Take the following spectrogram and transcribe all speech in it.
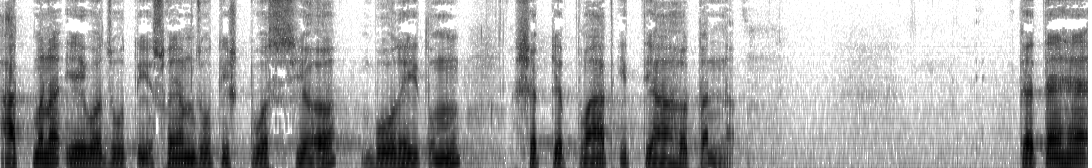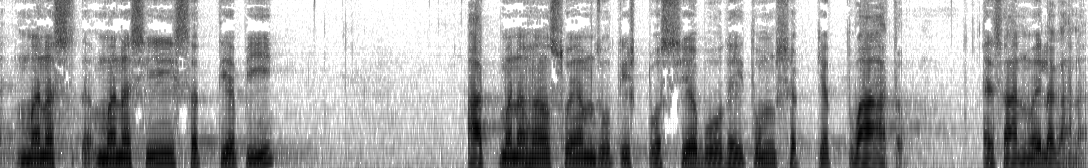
आत्मन एव ज्योति, स्वयं ज्योतिष्वस्य बोधयितुम शक्यत्वात इत्याह तन्न। कहते हैं, मनस, मनसी सत्यपि आत्मन स्वयं ज्योतिष्व बोधयितुम शक्यवात ऐसा अन्वय लगाना।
